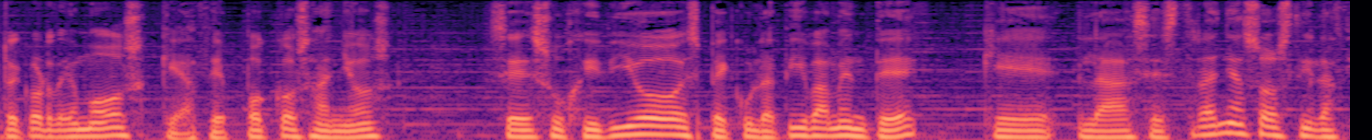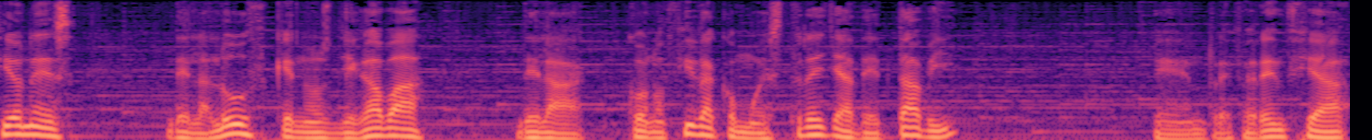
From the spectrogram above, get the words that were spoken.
Recordemos que hace pocos años se sugirió especulativamente que las extrañas oscilaciones de la luz que nos llegaba de la conocida como estrella de Tabi, en referencia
